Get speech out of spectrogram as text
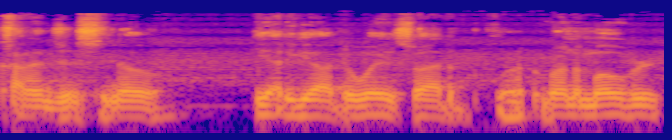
kind of just, you know, he had to get out the way. So I had to run him over.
